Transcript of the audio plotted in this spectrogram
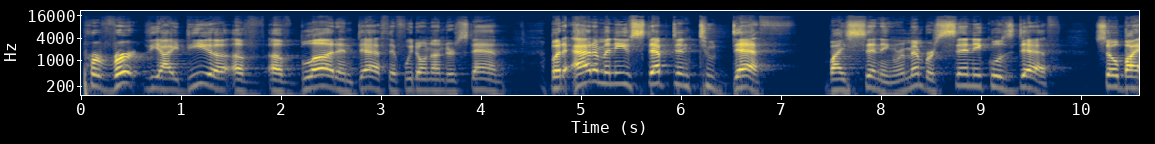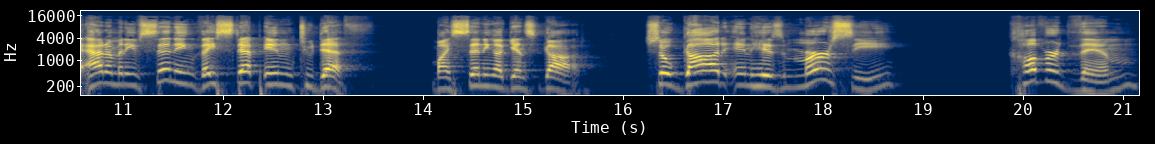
pervert the idea of, of blood and death if we don't understand. But Adam and Eve stepped into death by sinning. Remember, sin equals death. So by Adam and Eve sinning, they step into death by sinning against God. So God, in his mercy, covered them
